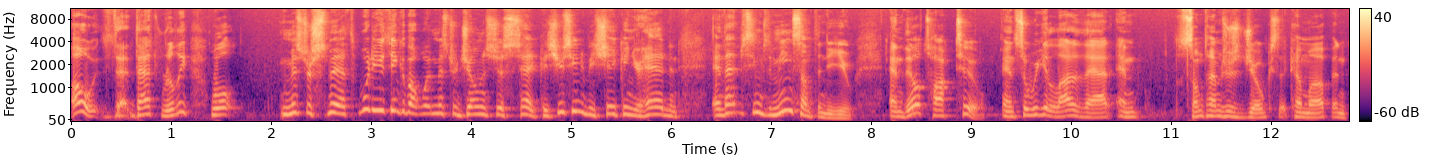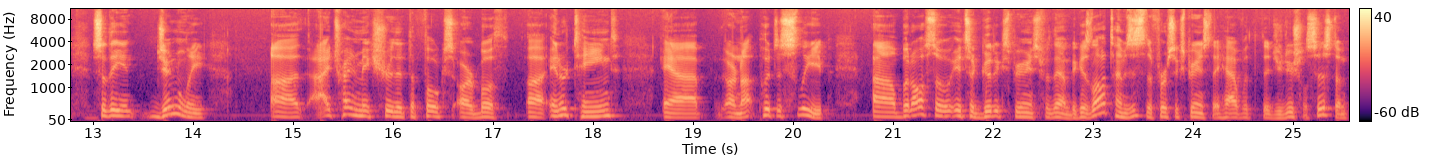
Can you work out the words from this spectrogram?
"Oh, that that really well." Mr. Smith, what do you think about what Mr. Jones just said? Because you seem to be shaking your head, and, and that seems to mean something to you. And they'll talk too. And so we get a lot of that. And sometimes there's jokes that come up. And so they generally, uh, I try to make sure that the folks are both uh, entertained, uh, are not put to sleep, uh, but also it's a good experience for them because a lot of times this is the first experience they have with the judicial system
